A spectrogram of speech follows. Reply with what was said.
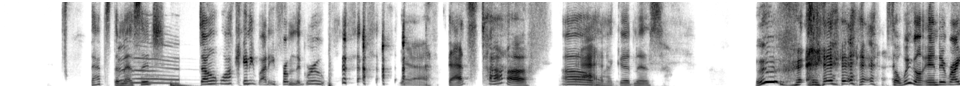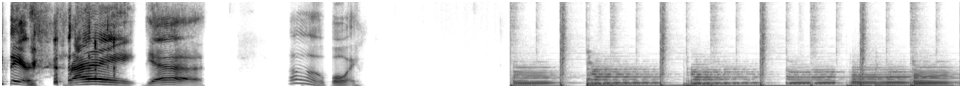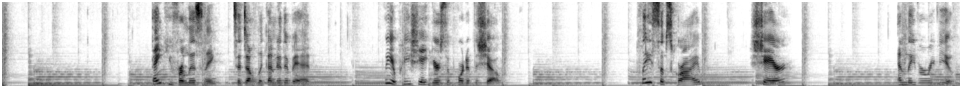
That's the message. uh, Don't walk anybody from the group. yeah. That's tough. Oh That- my goodness. So we're going to end it right there. right. Yeah. Oh boy. Thank you for listening to Don't Look Under the Bed. We appreciate your support of the show. Please subscribe, share, and leave a review.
